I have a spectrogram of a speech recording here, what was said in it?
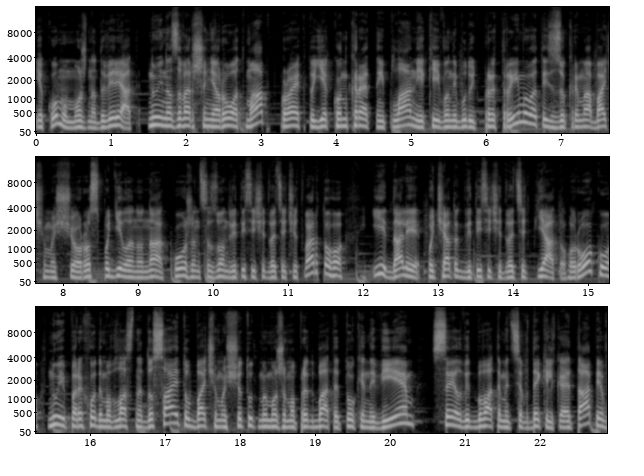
якому можна довіряти. Ну і на завершення roadmap в проекту є конкретний план, який вони будуть притримуватись. Зокрема, бачимо, що розподілено на кожен сезон 2024 і далі початок 2025 року. Ну і переходимо власне до сайту. Бачимо, що тут ми можемо придбати токени VM. Сейл відбуватиметься в декілька етапів.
